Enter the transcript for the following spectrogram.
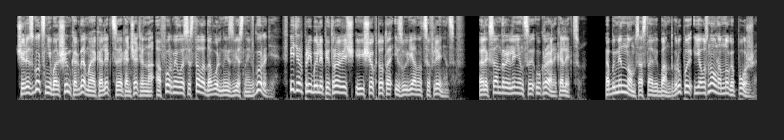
Через год с небольшим, когда моя коллекция окончательно оформилась и стала довольно известной в городе, в Питер прибыли Петрович и еще кто-то из ульяновцев-ленинцев. Александр и ленинцы украли коллекцию. Об именном составе банд-группы я узнал намного позже.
